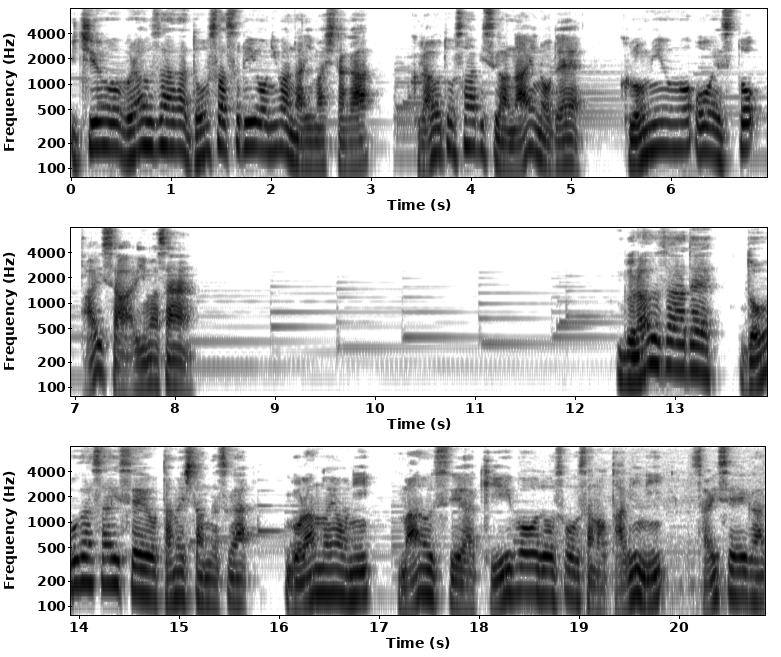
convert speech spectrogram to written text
一応ブラウザーが動作するようにはなりましたが、クラウドサービスがないので、Chromium OS と大差ありません。ブラウザーで動画再生を試したんですが、ご覧のようにマウスやキーボード操作のたびに再生が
